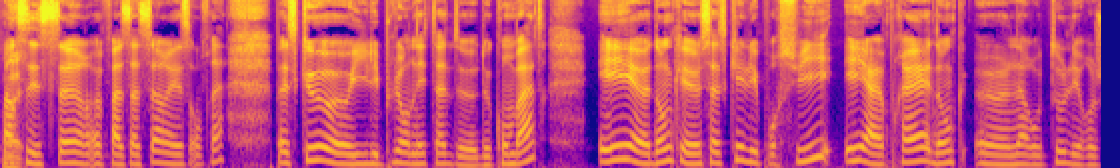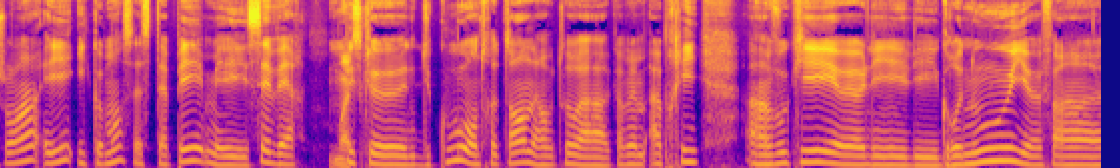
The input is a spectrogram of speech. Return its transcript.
par Ouais. ses sœurs, enfin, sa sœur et son frère, parce que il est plus en état de, de combattre. Et donc, Sasuke les poursuit. Et après, donc, Naruto les rejoint et il commence à se taper, mais sévère. Ouais. Puisque, du coup, entre-temps, Naruto a quand même appris à invoquer les, les grenouilles, enfin,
